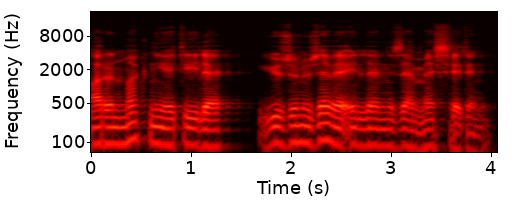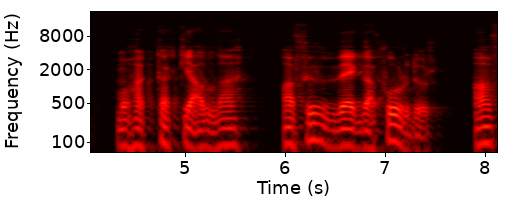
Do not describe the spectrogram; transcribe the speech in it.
Arınmak niyetiyle yüzünüze ve ellerinize meshedin. Muhakkak ki Allah afü ve gafurdur. Af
